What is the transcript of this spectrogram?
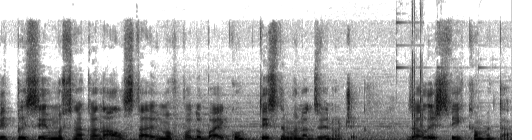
Підписуємось на канал, ставимо вподобайку, тиснемо на дзвіночок. Залиш свій коментар.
